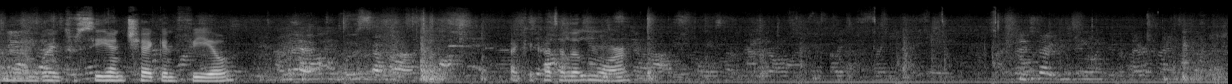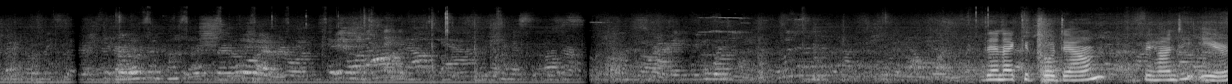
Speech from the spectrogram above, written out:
And then I'm going to see and check and feel. I could cut a little more. Then I could go down behind the ear.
